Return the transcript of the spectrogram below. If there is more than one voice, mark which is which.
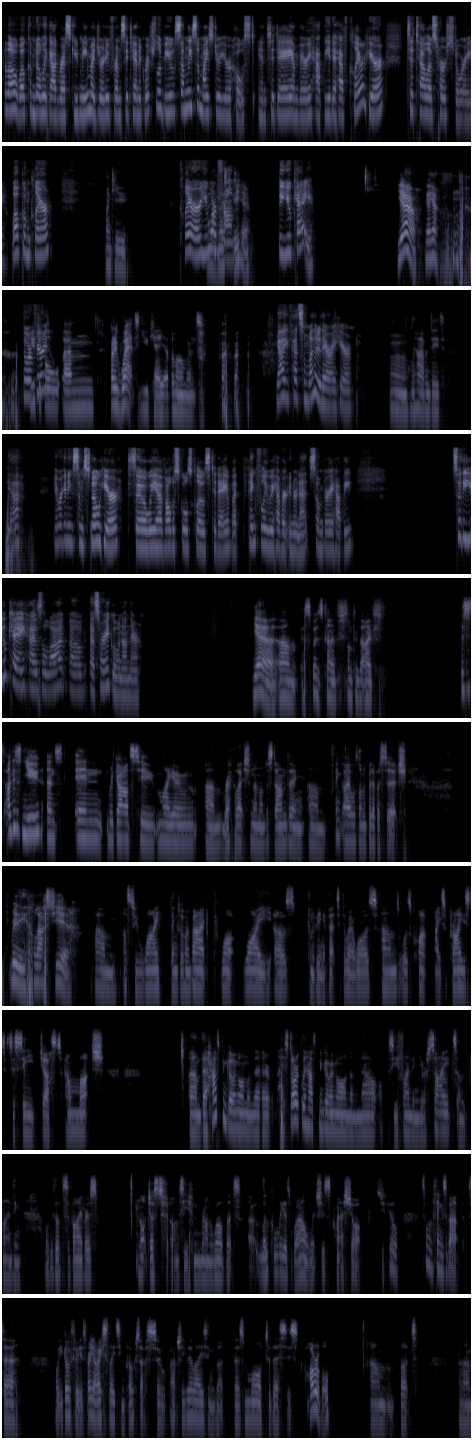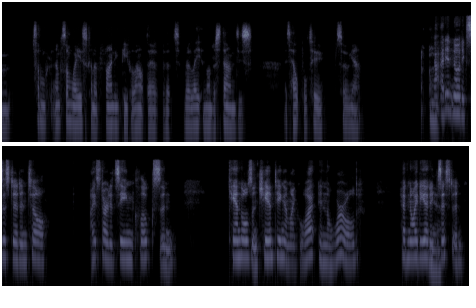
Speaker 1: Hello, welcome to Only God Rescued Me, my journey from satanic ritual abuse. I'm Lisa Meister, your host, and today I'm very happy to have Claire here to tell us her story. Welcome, Claire.
Speaker 2: Thank you.
Speaker 1: Claire, you
Speaker 2: Very
Speaker 1: are
Speaker 2: nice
Speaker 1: from the UK.
Speaker 2: Yeah, yeah, yeah.
Speaker 1: So we're very
Speaker 2: um, very wet UK at the moment.
Speaker 1: yeah, you've had some weather there, I hear.
Speaker 2: Mm, we have indeed.
Speaker 1: Yeah. Yeah, we're getting some snow here. So we have all the schools closed today, but thankfully we have our internet. So I'm very happy. So the UK has a lot of SRA going on there.
Speaker 2: Yeah, um, I suppose it's kind of something that I've. This is uh, this is new, and in regards to my own um, recollection and understanding, um, I think I was on a bit of a search really last year um, as to why things were going back, what why I was kind of being affected the way I was, and was quite surprised to see just how much um, there has been going on, and there historically has been going on, and now obviously finding your sites and finding all these other survivors, not just obviously from around the world, but uh, locally as well, which is quite a shock. Because you feel it's one of the things about uh, what you go through. It's a very isolating process. So actually realizing that there's more to this is horrible, um, but um, some in some ways, kind of finding people out there that relate and understand is is helpful too. So yeah.
Speaker 1: I didn't know it existed until I started seeing cloaks and candles and chanting. I'm like, what in the world? Had no idea it
Speaker 2: Yeah.
Speaker 1: existed.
